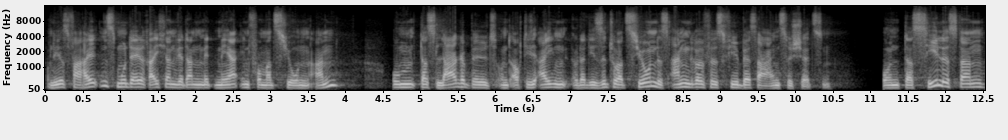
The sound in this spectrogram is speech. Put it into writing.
Und dieses Verhaltensmodell reichern wir dann mit mehr Informationen an, um das Lagebild und auch die, Eigen oder die Situation des Angriffes viel besser einzuschätzen. Und das Ziel ist dann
